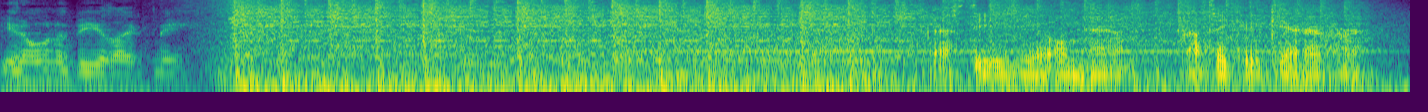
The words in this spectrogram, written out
You don't want to be like me. That's the easy, old man. I'll take good care of her.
